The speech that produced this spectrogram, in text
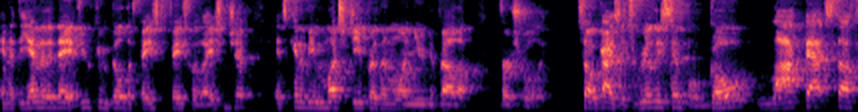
And at the end of the day, if you can build a face to face relationship, it's going to be much deeper than one you develop virtually. So, guys, it's really simple. Go lock that stuff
